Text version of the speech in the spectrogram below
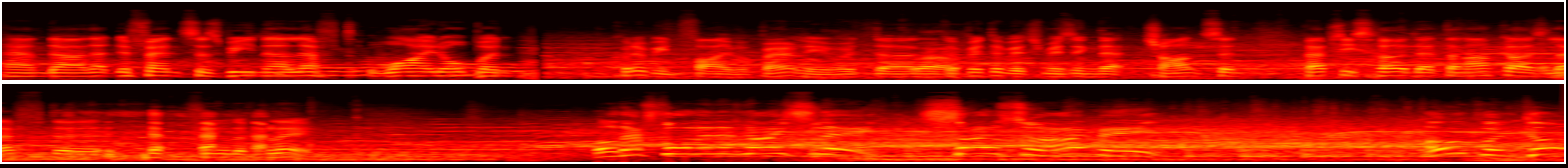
And uh, that defense has been uh, left wide open. Could have been five, apparently, with uh, Wow. Kapitovic missing that chance. And perhaps he's heard that Tanaka has left the field of play. Well, that's fallen in nicely. Sahil Suhaimi, open goal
